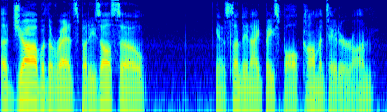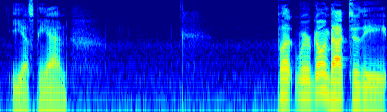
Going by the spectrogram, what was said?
a job with the Reds, but he's also, you know, Sunday night baseball commentator on ESPN. But we're going back to the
